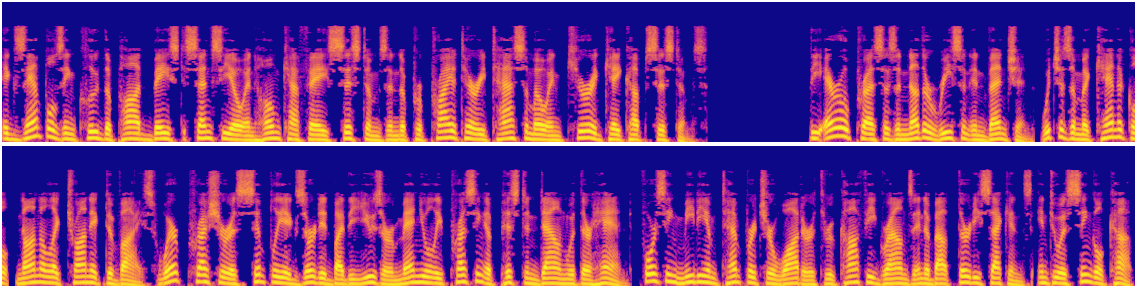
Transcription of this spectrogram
Examples include the pod-based Senseo and Home Cafe systems and the proprietary Tassimo and Keurig K-Cup systems. The AeroPress is another recent invention, which is a mechanical, non-electronic device where pressure is simply exerted by the user manually pressing a piston down with their hand, forcing medium-temperature water through coffee grounds in about 30 seconds into a single cup.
